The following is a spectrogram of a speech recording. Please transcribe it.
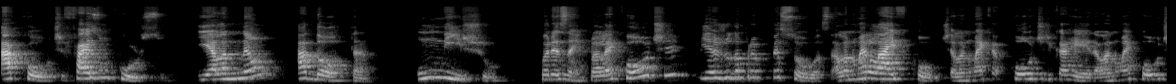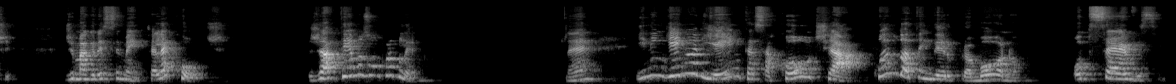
a coach faz um curso e ela não adota um nicho, por exemplo, ela é coach e ajuda pessoas. Ela não é life coach, ela não é coach de carreira, ela não é coach de emagrecimento, ela é coach. Já temos um problema, né? E ninguém orienta essa coach a, quando atender o pro bono, observe-se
